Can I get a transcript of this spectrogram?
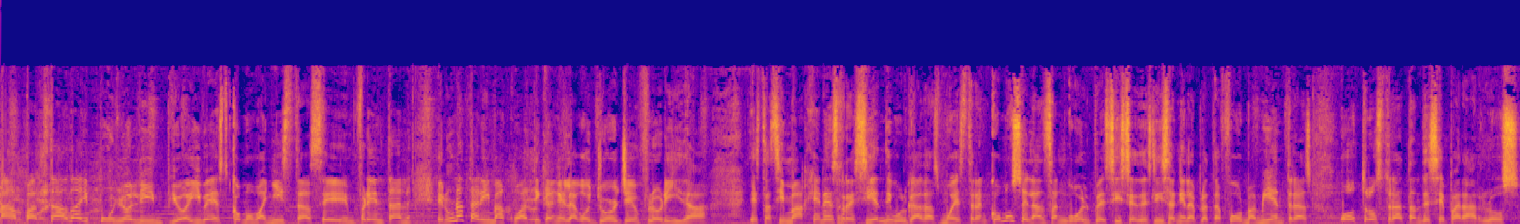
A patada y puño limpio, ahí ves cómo bañistas se enfrentan en una tarima acuática en el lago Georgia, en Florida. Estas imágenes recién divulgadas muestran cómo se lanzan golpes y se deslizan en la plataforma mientras otros tratan de separarlos.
